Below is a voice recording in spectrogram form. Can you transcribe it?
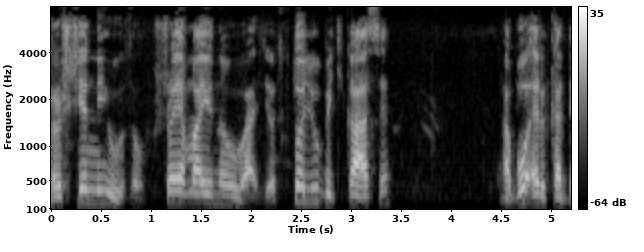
розчинний узол. Що я маю на увазі? От хто любить каси або РКД,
